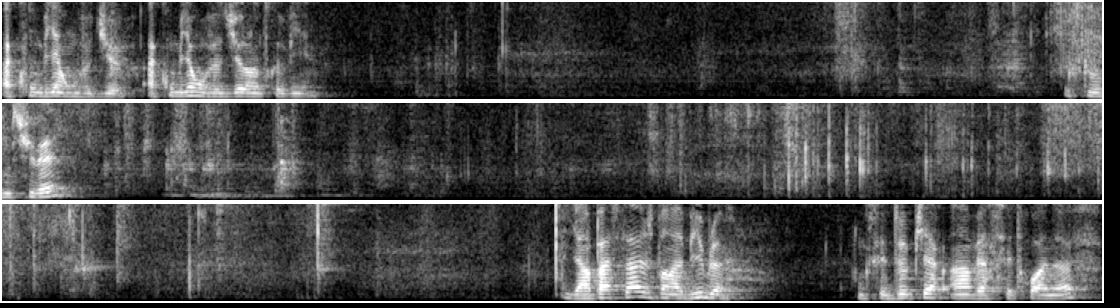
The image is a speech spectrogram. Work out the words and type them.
à combien on veut Dieu, à combien on veut Dieu dans notre vie. Est-ce que vous me suivez? Il y a un passage dans la Bible, donc c'est 2 Pierre 1, verset 3 à 9,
